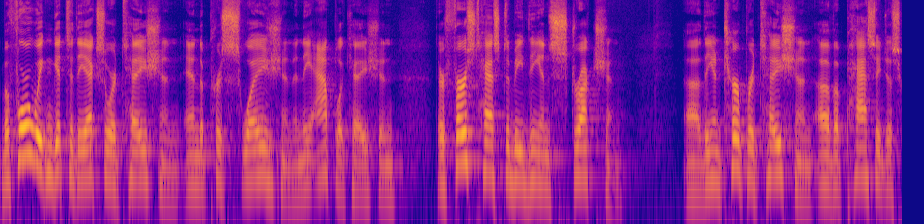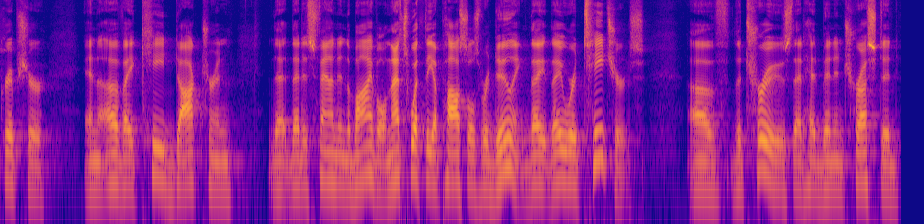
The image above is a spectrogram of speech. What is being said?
Before we can get to the exhortation and the persuasion and the application, there first has to be the instruction, uh, the interpretation of a passage of Scripture and of a key doctrine that, that is found in the Bible. And that's what the apostles were doing. They, they were teachers of the truths that had been entrusted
